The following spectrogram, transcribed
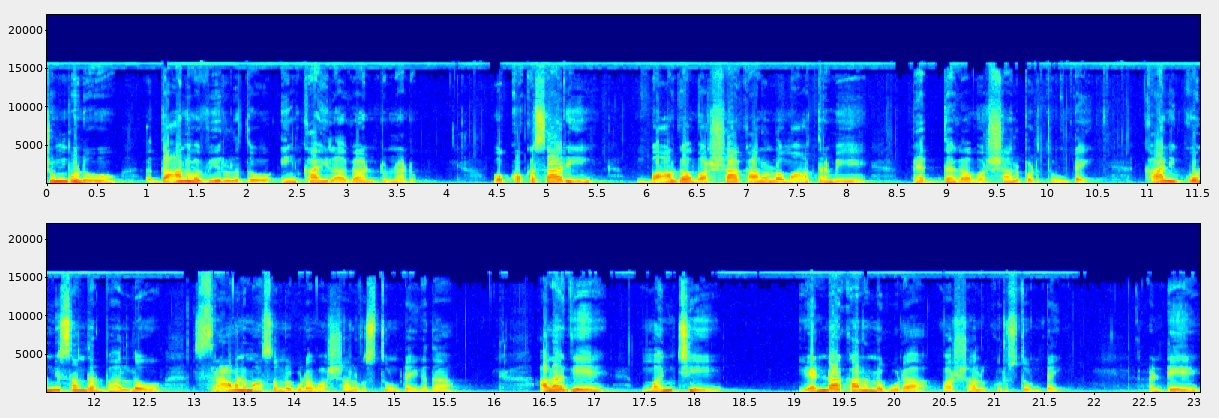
శుంభుడు దానవ వీరులతో ఇంకా ఇలాగా అంటున్నాడు. ఒక్కొక్కసారి బాగా వర్షాకాలంలో మాత్రమే పెద్దగా వర్షాలు పడుతూ ఉంటాయి. కానీ కొన్ని సందర్భాల్లో శ్రావణ మాసంలో కూడా వర్షాలు వస్తూ ఉంటాయి కదా. అలాగే మంచి ఎండాకాలంలో కూడా వర్షాలు కురుస్తూ ఉంటాయి. అంటే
